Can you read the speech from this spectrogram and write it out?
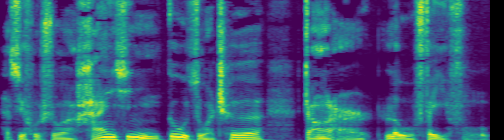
他最后说：“韩信构左车，张耳露肺腑。”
